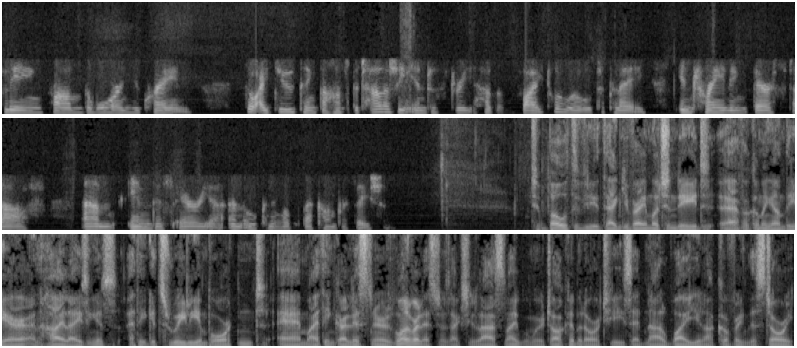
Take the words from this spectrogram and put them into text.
fleeing from the war in Ukraine. So I do think the hospitality industry has a vital role to play in training their staff um, in this area and opening up that conversation. To both of you, thank you very much indeed uh, for coming on the air and highlighting it. I think it's really important. Um, I think our listeners, one of our listeners actually last night when we were talking about RTE said, Niall, why are you not covering this story?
